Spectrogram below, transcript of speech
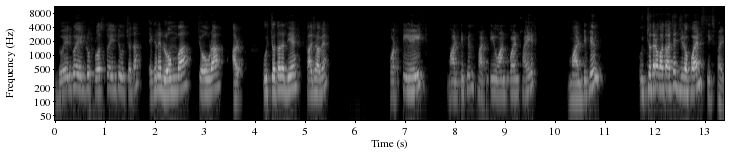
দৈর্ঘ্য ইন্টু প্রস্থ ইন্টু উচ্চতা। এখানে লম্বা চৌড়া আর উচ্চতাটা দিয়ে কাজ হবে। Forty eight multiple thirty one point five multiple উচ্চতাটা কত আছে? জিরো পয়েন্ট সিক্স ফাইভ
